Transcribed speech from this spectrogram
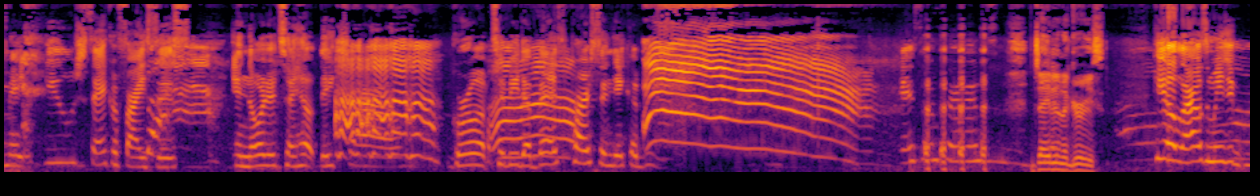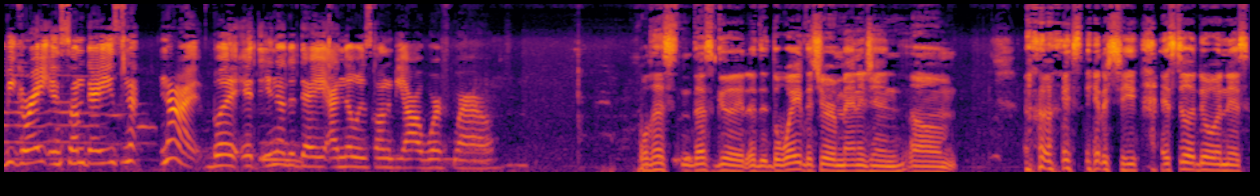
make huge sacrifices in order to help their child grow up to be the best person they could be. And sometimes Jaden agrees. he allows me to be great, and some days not. not. But at the end of the day, I know it's going to be all worthwhile. Well, that's that's good. The, the way that you're managing um, his energy and still doing this,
